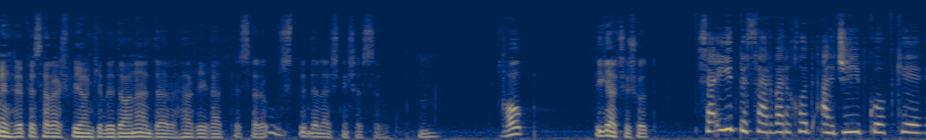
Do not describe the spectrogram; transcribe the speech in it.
مهر پسرش بیان که بداند در حقیقت پسر اوست. به دلش نشسته بود. خب دیگر چه شد؟ سعید به سرور خود عجیب گفت که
